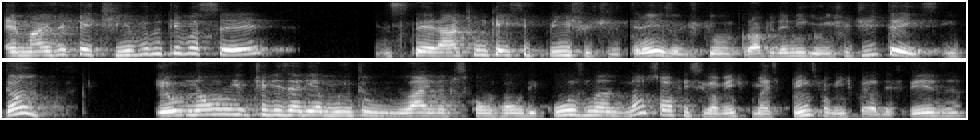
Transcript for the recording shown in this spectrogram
é mais efetivo do que você esperar que um Casey P chute de três ou de que um próprio Danny Green chute de três. Então, eu não utilizaria muito lineups com Rondo e Kuzma, não só ofensivamente, mas principalmente pela defesa.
